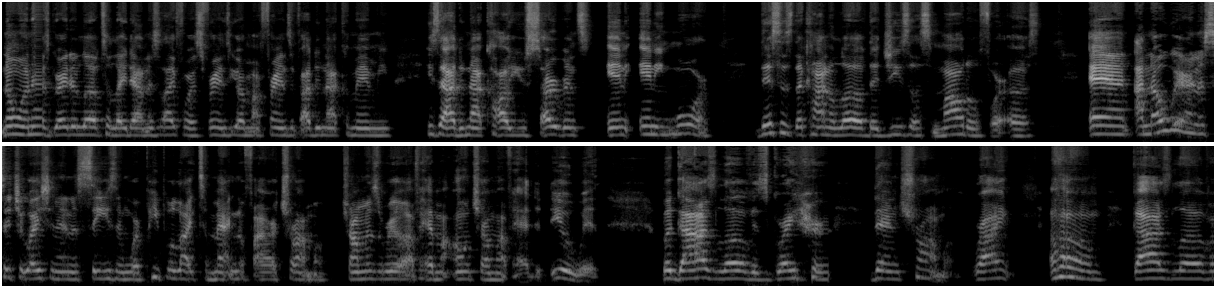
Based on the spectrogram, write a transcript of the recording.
No one has greater love to lay down his life for his friends. You are my friends if I do not command you. He said, I do not call you servants in anymore. This is the kind of love that Jesus modeled for us. And I know we're in a situation in a season where people like to magnify our trauma. Trauma is real. I've had my own trauma I've had to deal with. But God's love is greater than trauma, right? Um, God's love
